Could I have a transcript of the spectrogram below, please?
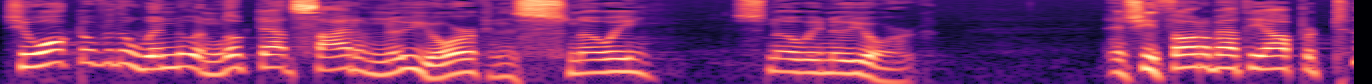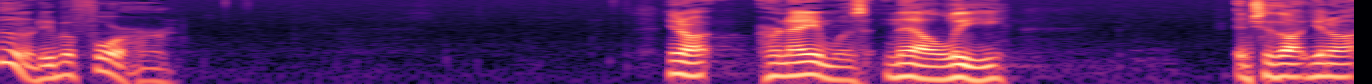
She walked over the window and looked outside of New York in this snowy, snowy New York. And she thought about the opportunity before her. You know, her name was Nell Lee. And she thought, you know,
